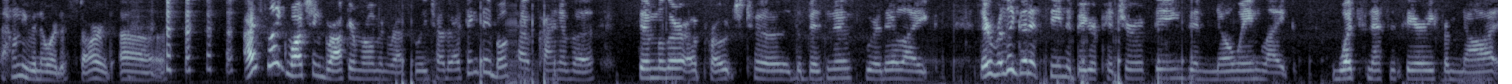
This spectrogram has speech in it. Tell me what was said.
I don't even know where to start. Uh, I just like watching Brock and Roman wrestle each other. I think they both have kind of a similar approach to the business where they're like they're really good at seeing the bigger picture of things and knowing like what's necessary from not.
